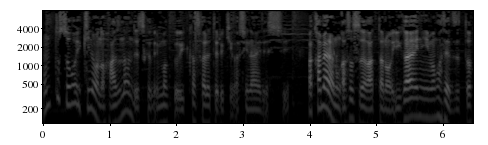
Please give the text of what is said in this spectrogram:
本当すごい機能のはずなんですけど、うまく活かされてる気がしないですし、まあ、カメラの画素数があったのを意外に今までずっと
